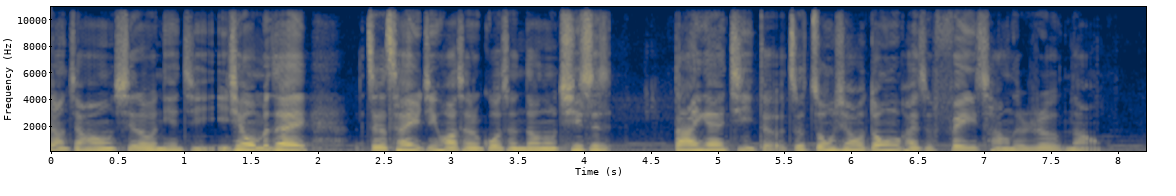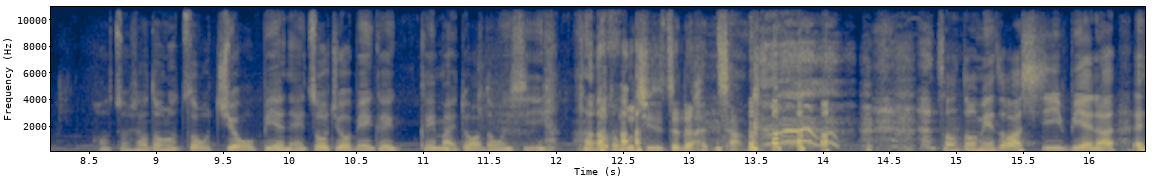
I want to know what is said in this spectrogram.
这样讲好像泄露了年纪。以前我们在这个参与金华城的过程当中，其实大家应该记得，这忠孝东路还是非常的热闹。好，忠孝东路走九遍哎，走九遍可以可以买多少东西？忠孝东路其实真的很长，从东边走到西边了。哎，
